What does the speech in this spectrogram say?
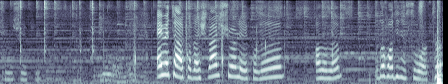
Şunu şey yapayım. Evet arkadaşlar şöyle yapalım. Alalım. Bu da Hodin'in Sword'u.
